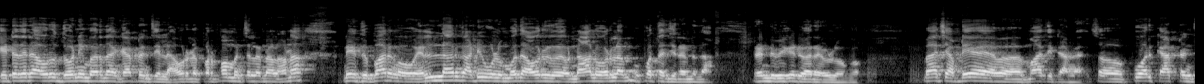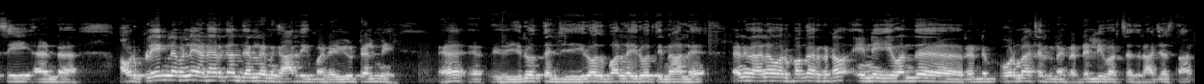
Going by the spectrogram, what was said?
கிட்டத்தட்ட அவரும் தோனி மாதிரி தான் கேப்டன்சி இல்லை அவரோட பர்ஃபார்மன்ஸ் இல்லைனாலும். ஆனால் நேற்று பாருங்க எல்லாருக்கும் அடி விழும்போது அவர் நாலு ஓவரில் முப்பத்தஞ்சு ரன் தான். ரெண்டு விக்கெட் வேறு விழுவும் மேட்ச் அப்படியே மாற்றிட்டாங்க ஸோ புவர் கேப்டன்சி அண்ட் அவர் பிளேயிங் லெவலில் இடம் இருக்கான்னு தெரில எனக்கு ஹார்திக் பாண்டே யூ டெல்மி இருபத்தஞ்சி இருபது பாலில் இருபத்தி நாலு எனவே அதெல்லாம் ஒரு பக்கம் இருக்கட்டும். இன்றைக்கி வந்து ரெண்டு ஒரு மேட்ச் இருக்கு Delhi versus Rajasthan.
